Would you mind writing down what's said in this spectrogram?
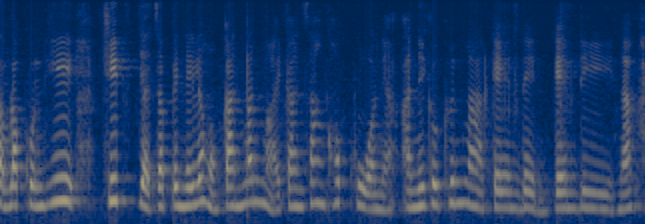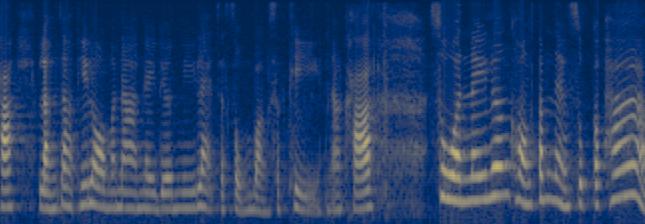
สำหรับคนที่คิดอยากจะเป็นในเรื่องของการมั่นหมายการสร้างครอบครัวเนี่ยอันนี้ก็ขึ้นมาเกณฑ์เด่นเกณฑ์ดีนะคะ หลังจากที่รอมานานในเดือนนี้แหละจะสมหวังสักทีนะคะส่วนในเรื่องของตำแหน่งสุขภาพ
